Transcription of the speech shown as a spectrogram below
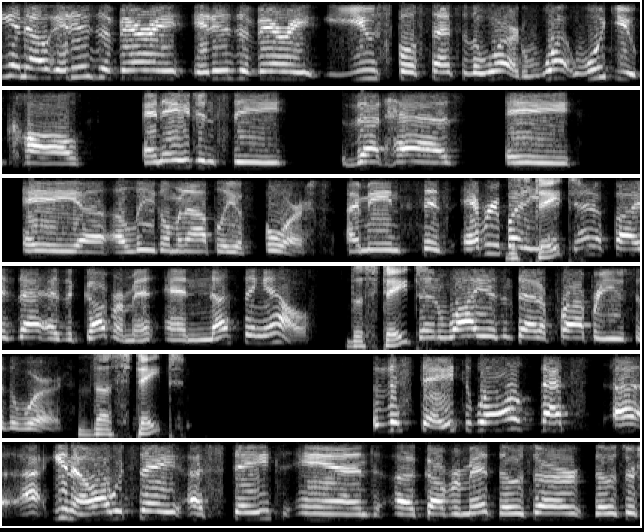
you know, it is a very it is a very useful sense of the word. What would you call an agency that has a a, uh, a legal monopoly of force? I mean, since everybody identifies that as a government and nothing else, The state, then why isn't that a proper use of the word? the state. The state, well, that's uh, you know, I would say a state and a government; those are those are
